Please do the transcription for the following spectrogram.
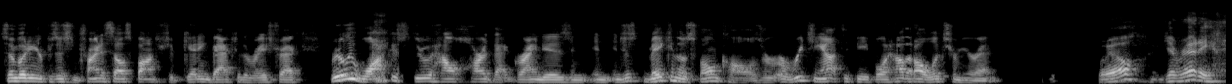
somebody in your position trying to sell sponsorship, getting back to the racetrack. Really walk us through how hard that grind is and, and, and just making those phone calls or, or reaching out to people and how that all looks from your end. Well, get ready.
